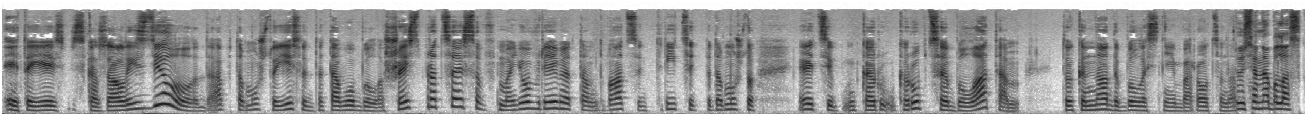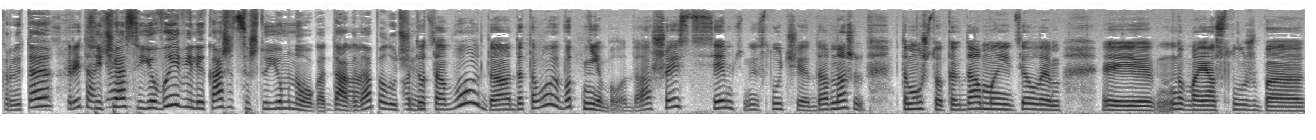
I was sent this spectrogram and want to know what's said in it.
это я сказала и сделала, да, потому что если до того было 6 процессов, в мое время там 20-30, потому что эти, коррупция была там, только надо было с ней бороться. То есть она была скрытая. Скрытая. Сейчас я... ее выявили, кажется, что ее много. Да. Так, да, получается? А до того, да, до того вот не было, да, 6-7 случаев, да, в нашем, потому что когда мы делаем, э, ну, моя служба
